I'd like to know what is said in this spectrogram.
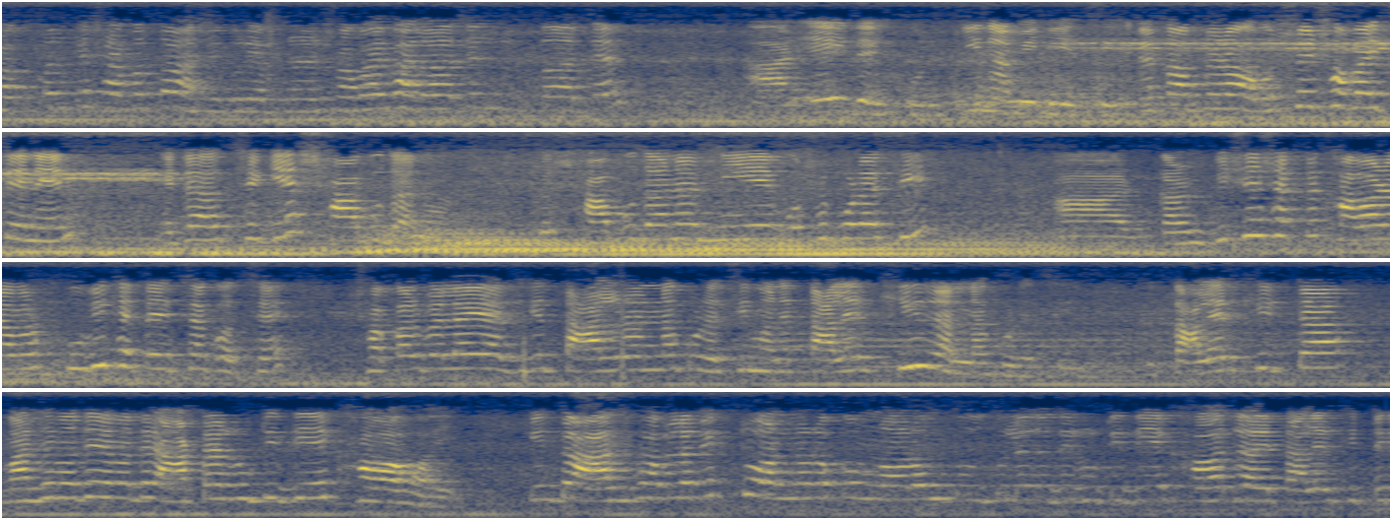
সকলকে স্বাগত, আশা করি আপনারা সবাই ভালো আছেন, সুস্থ আছেন। আর এই দেখুন, কি নামিয়ে নিয়েছি এটা তো আপনারা অবশ্যই সবাই চেনেন। এটা হচ্ছে গিয়ে সাবুদানা। তো সাবুদানা নিয়ে বসে পড়েছি। আর কারণ বিশেষ একটা খাবার আমার খুবই খেতে ইচ্ছা করছে। সকালবেলায় আজকে তাল রান্না করেছি মানে তালের ক্ষীর রান্না করেছি। তো তালের ক্ষীরটা মাঝে মাঝে আমাদের আটার রুটি দিয়ে খাওয়া হয়। কিন্তু আজ ভাবলাম একটু অন্যরকম নরম, তুলতুলে যদি রুটি দিয়ে খাওয়া যায়, তালের ক্ষীরটা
